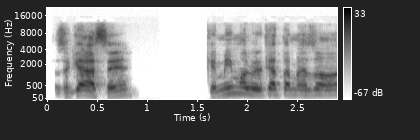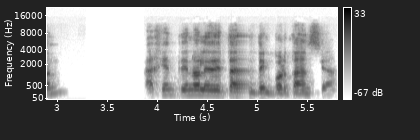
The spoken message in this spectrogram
Entonces, ¿qué hace? Que mismo el Birkat Amazon la gente no le dé tanta importancia.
